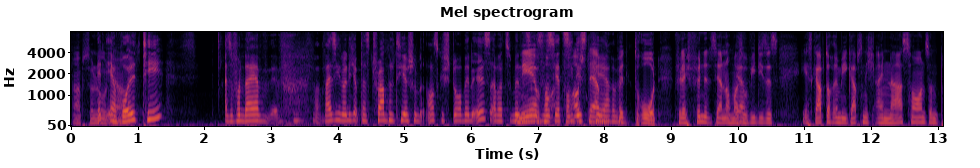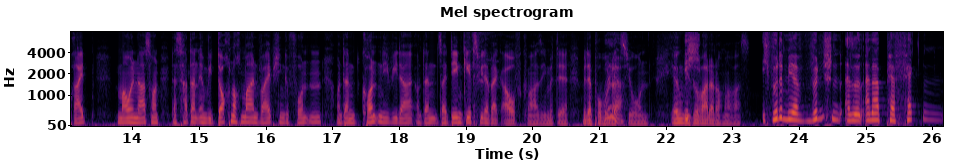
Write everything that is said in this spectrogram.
Absolut. wenn er ja. wollte. Also von daher weiß ich noch nicht, ob das Trumpeltier schon ausgestorben ist, aber zumindest Nee, ist vom, es jetzt vom die Aussterben Jahre weg. bedroht. Vielleicht findet es ja nochmal Ja. so wie dieses, es gab doch irgendwie, gab es nicht ein Nashorn, so ein Breitmaul-Nashorn, das hat dann irgendwie doch nochmal ein Weibchen gefunden und dann konnten die wieder, und dann seitdem geht es wieder bergauf quasi mit der, mit der Population. Irgendwie Ich- so war da doch mal was. ich würde mir wünschen, also in einer perfekten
